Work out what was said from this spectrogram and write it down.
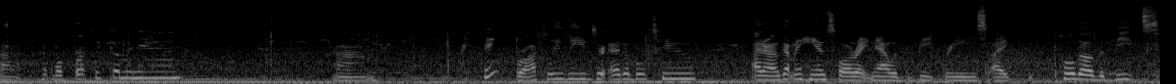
Uh, got more broccoli coming in. Um, I think broccoli leaves are edible too. I don't know, I've got my hands full right now with the beet greens. I pulled all the beets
